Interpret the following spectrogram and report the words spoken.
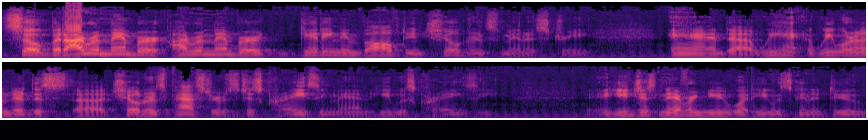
so, but I remember, I remember getting involved in children's ministry, and uh, we we were under this uh, children's pastor. It was just crazy, man. He was crazy, you just never knew what he was going to do.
